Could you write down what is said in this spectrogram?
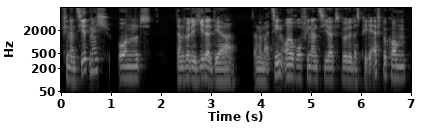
finanziert mich und dann würde jeder, der, sagen wir mal, 10 Euro finanziert, würde das PDF bekommen.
